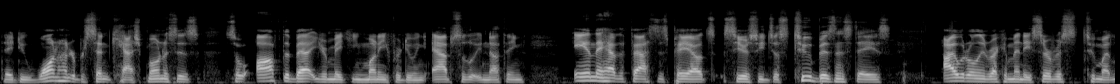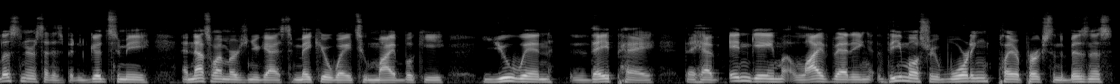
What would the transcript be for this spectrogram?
They do 100% cash bonuses. So off the bat, you're making money for doing absolutely nothing. And they have the fastest payouts. Seriously, just two business days. I would only recommend a service to my listeners that has been good to me, and that's why I'm urging you guys to make your way to MyBookie. You win, they pay. They have in-game live betting, the most rewarding player perks in the business,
